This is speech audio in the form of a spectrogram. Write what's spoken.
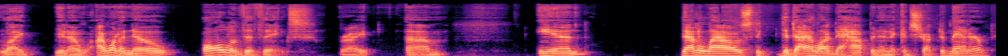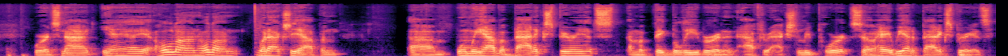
Like, you know, I want to know all of the things, right? Um, and that allows the, the dialogue to happen in a constructive manner where it's not, yeah, yeah, yeah, hold on, hold on, what actually happened? Um, when we have a bad experience, I'm a big believer in an after action report. So, hey, we had a bad experience.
